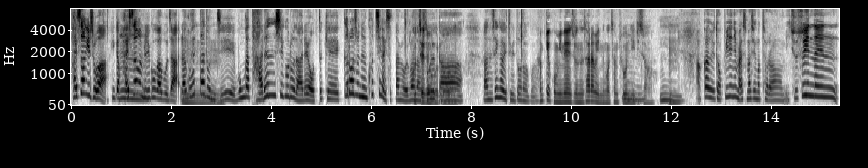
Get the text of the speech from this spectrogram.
발성이 좋아. 그러니까 음. 발성을 밀고 가보자라고 음. 했다든지 뭔가 다른 식으로 나를 어떻게 끌어주는 코치가 있었다면 얼마나 구체적으로. 좋을까라는 생각이 들더라고요. 함께 고민해주는 사람이 있는 건 참 좋은 음. 일이죠. 음. 음. 아까 우리 덕 PD님 말씀하신 것처럼 이 주수인은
